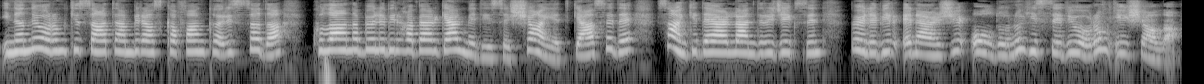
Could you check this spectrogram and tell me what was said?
İnanıyorum ki zaten biraz kafan karışsa da kulağına böyle bir haber gelmediyse şayet gelse de sanki değerlendireceksin. Böyle bir enerji olduğunu hissediyorum inşallah.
